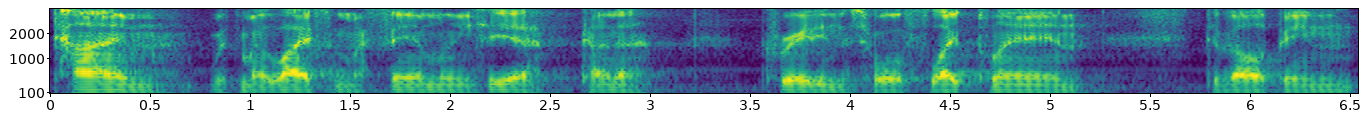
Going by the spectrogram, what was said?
time with my life and my family? So yeah, kind of creating this whole flight plan, developing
